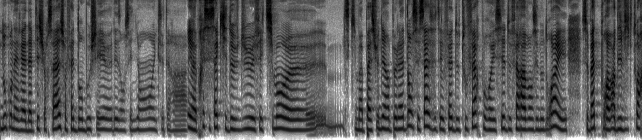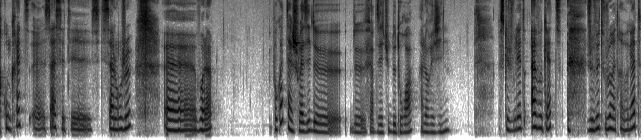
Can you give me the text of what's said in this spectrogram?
Donc on avait adapté sur ça, sur le fait d'embaucher des enseignants, etc. Et après, c'est ça qui est devenu effectivement ce qui m'a un peu là-dedans, c'est ça, c'était le fait de tout faire pour essayer de faire avancer nos droits et se battre pour avoir des victoires concrètes. ça, c'était ça l'enjeu. voilà. Pourquoi tu as choisi de, de faire des études de droit à l'origine? Parce que je voulais être avocate. je veux toujours être avocate.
